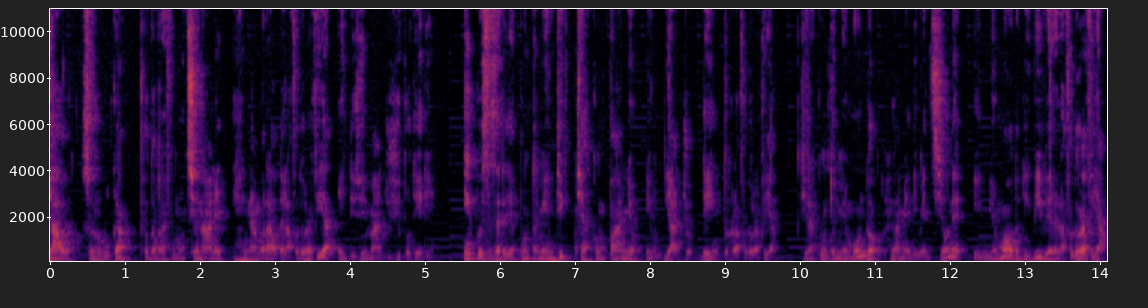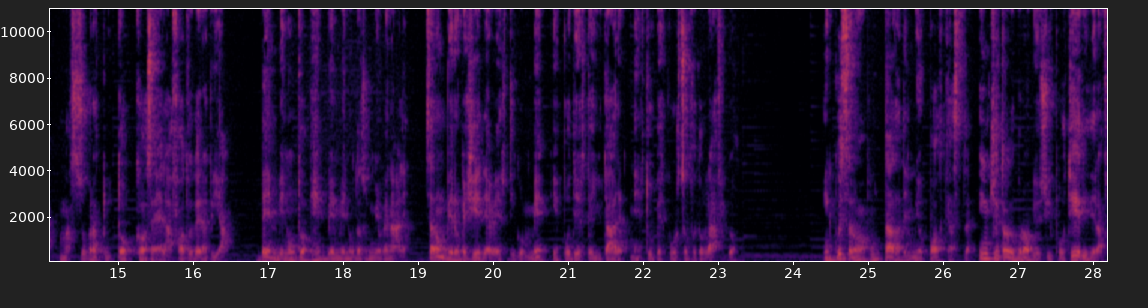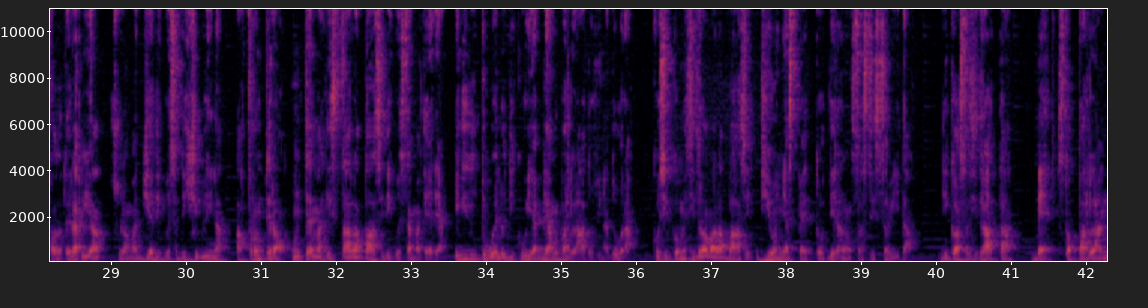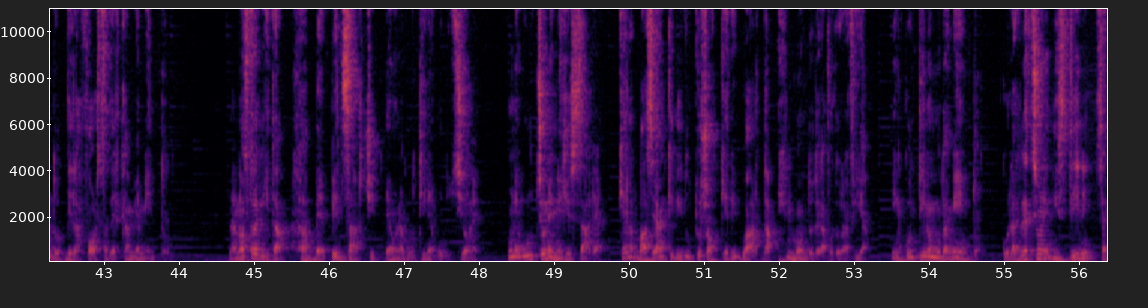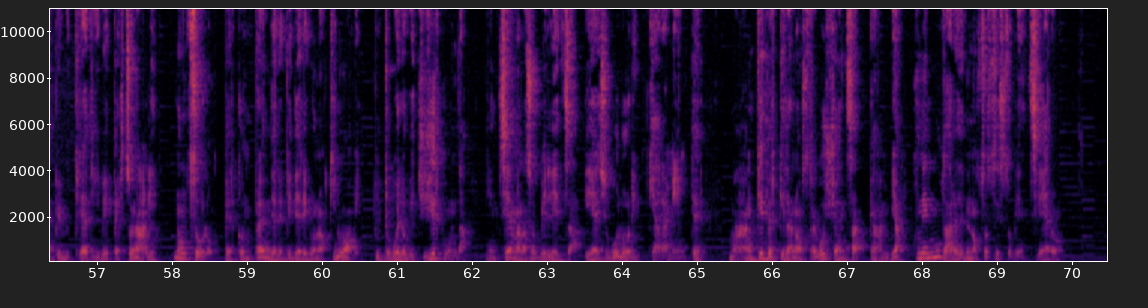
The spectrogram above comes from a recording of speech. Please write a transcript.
Ciao, sono Luca, fotografo emozionale, innamorato della fotografia e dei suoi magici poteri. In questa serie di appuntamenti ti accompagno in un viaggio dentro la fotografia. Ti racconto il mio mondo, la mia dimensione, il mio modo di vivere la fotografia, ma soprattutto cos'è la fototerapia. Benvenuto e benvenuta sul mio canale. Sarà un vero piacere averti con me e poterti aiutare nel tuo percorso fotografico. In questa nuova puntata del mio podcast, incentrato proprio sui poteri della fototerapia, sulla magia di questa disciplina, affronterò un tema che sta alla base di questa materia e di tutto quello di cui abbiamo parlato fino ad ora, così come si trova alla base di ogni aspetto della nostra stessa vita. Di cosa si tratta? Beh, sto parlando della forza del cambiamento. La nostra vita, a ben pensarci, è una continua evoluzione. Un'evoluzione necessaria, che è la base anche di tutto ciò che riguarda il mondo della fotografia in continuo mutamento, con la creazione di stili sempre più creativi e personali, non solo per comprendere e vedere con occhi nuovi tutto quello che ci circonda, insieme alla sua bellezza e ai suoi colori, chiaramente, ma anche perché la nostra coscienza cambia con il mutare del nostro stesso pensiero.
